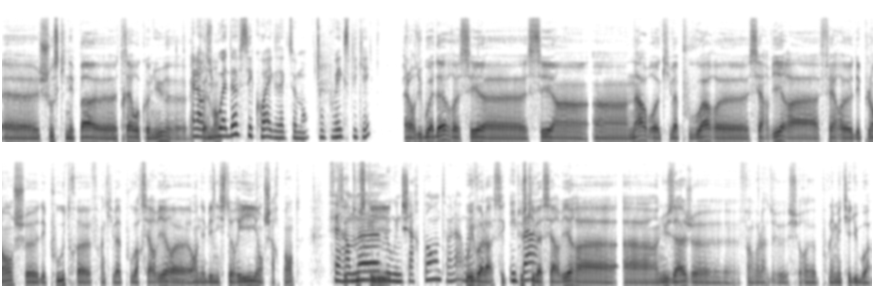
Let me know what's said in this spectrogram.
Euh, chose qui n'est pas euh, très reconnue. Euh, Alors du bois d'œuvre, c'est quoi exactement? Vous pouvez expliquer? Alors du bois d'œuvre, c'est euh, c'est un, un, arbre qui va pouvoir euh, servir à faire des planches, des poutres, enfin qui va pouvoir servir en ébénisterie, en charpente. Faire un meuble ou une charpente, voilà. Oui, voilà, c'est tout ce qui va servir à, à un usage, enfin voilà, de, sur pour les métiers du bois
